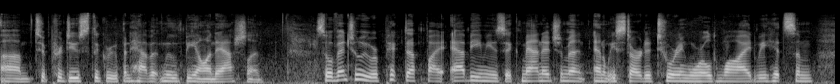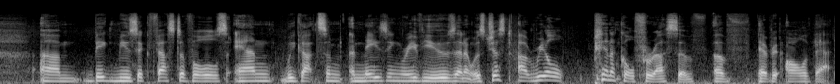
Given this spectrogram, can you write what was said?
um, to produce the group and have it move beyond Ashland. So eventually we were picked up by Abbey Music Management and we started touring worldwide. We hit some um, big music festivals and we got some amazing reviews and it was just a real pinnacle for us of, of every, all of that.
